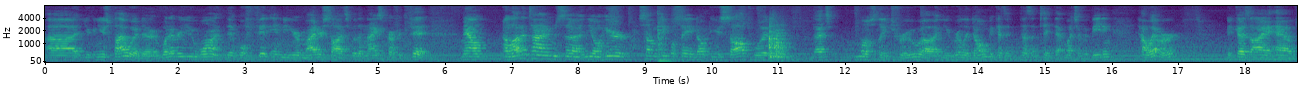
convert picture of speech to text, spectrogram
Uh, you can use plywood or whatever you want that will fit into your miter slots with a nice perfect fit. Now, a lot of times uh, you'll hear some people say don't use softwood. That's mostly true. Uh, you really don't because it doesn't take that much of a beating. However, because I have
